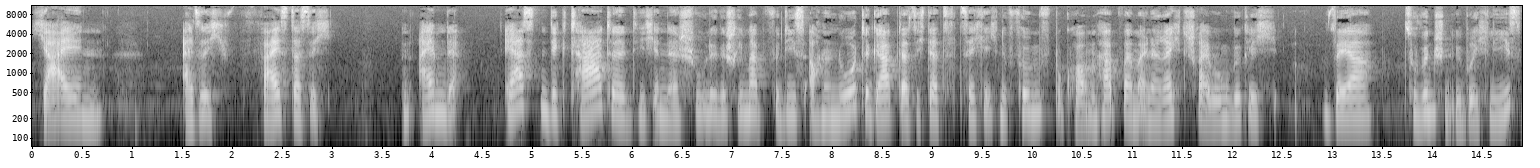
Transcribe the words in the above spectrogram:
Jein. Also ich weiß, dass ich in einem der ersten Diktate, die ich in der Schule geschrieben habe, für die es auch eine Note gab, dass ich da tatsächlich eine 5 bekommen habe, weil meine Rechtschreibung wirklich sehr zu wünschen übrig ließ.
